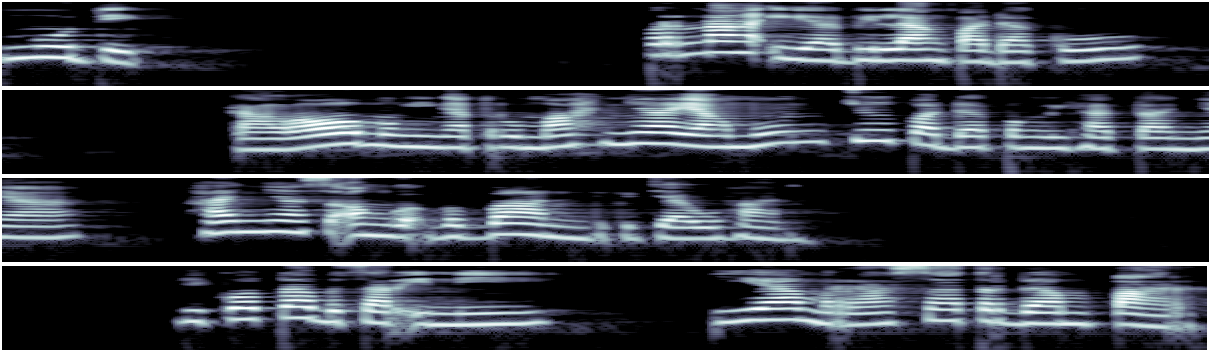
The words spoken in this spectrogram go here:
mudik. Pernah ia bilang padaku, kalau mengingat rumahnya yang muncul pada penglihatannya hanya seonggok beban di kejauhan. Di kota besar ini, ia merasa terdampar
